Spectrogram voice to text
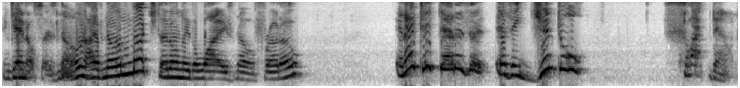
And Gandalf says, known, I have known much that only the wise know, Frodo. And I take that as a, as a gentle slapdown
